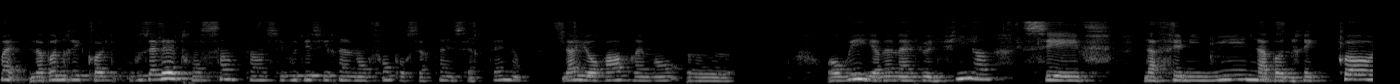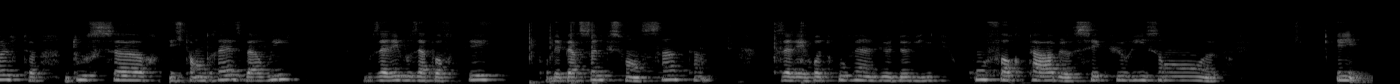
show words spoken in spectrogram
ouais, la bonne récolte. Vous allez être enceinte hein, si vous désirez un enfant pour certains et certaines. Là, il y aura vraiment euh, Oh oui, il y a même un lieu de vie. Hein. C'est la féminine, la bonne récolte, douceur et tendresse. Ben oui, vous allez vous apporter pour des personnes qui sont enceintes. Hein. vous allez retrouver un lieu de vie confortable, sécurisant euh, et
